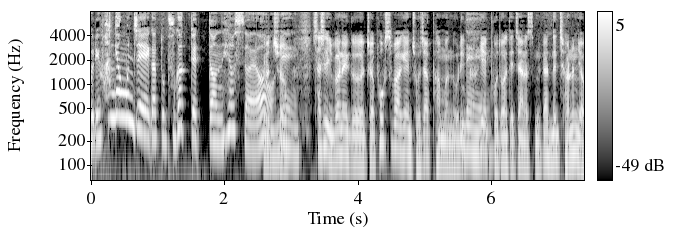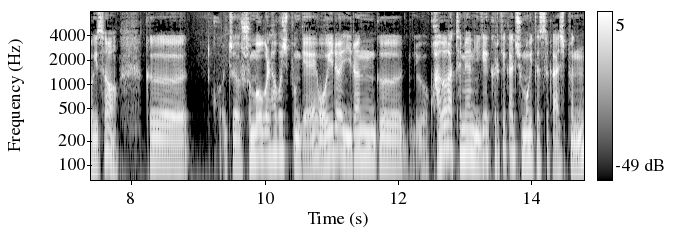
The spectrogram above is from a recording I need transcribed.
우리 환경 문제가 또 부각됐던 해였어요. 그렇죠. 네. 사실 이번에 그저 폭스바겐 조작 파문 우리 네. 크게 보도가 되지 않았습니까? 근데 저는 여기서 그 저 주목을 하고 싶은 게 오히려 이런 그 과거 같으면 이게 그렇게까지 주목이 됐을까 싶은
